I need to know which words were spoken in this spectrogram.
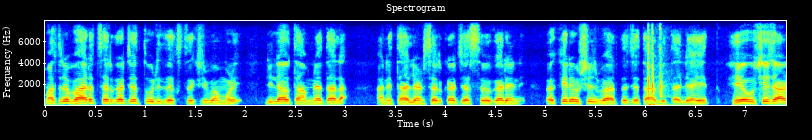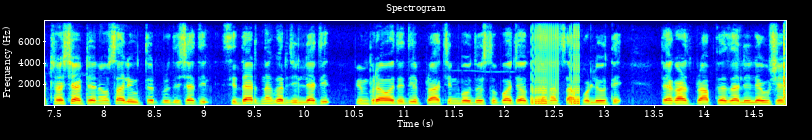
मात्र भारत सरकारच्या त्वरित हस्तक्षेपामुळे लिलाव थांबण्यात आला आणि थायलंड सरकारच्या सहकार्याने अखेर अवशेष भारताच्या ताब्यात आले आहेत. हे अवशेष अठराशे अठ्ठ्याण्णव साली उत्तर प्रदेशातील सिद्धार्थनगर जिल्ह्यातील पिंपरावत येथील प्राचीन बौद्ध स्तूपाच्या उत्खननात सापडले होते. त्या काळात प्राप्त झालेले अवशेष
